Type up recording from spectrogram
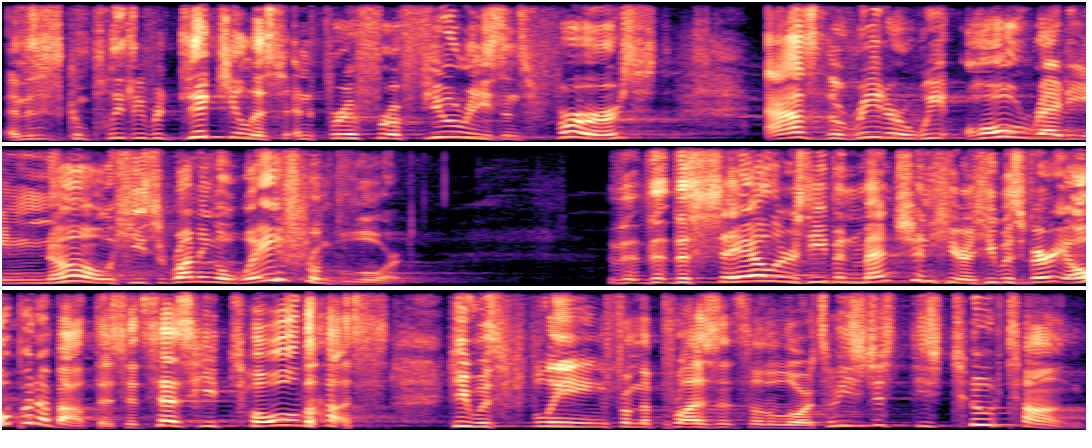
And this is completely ridiculous, and for, for a few reasons. First, as the reader, we already know he's running away from the Lord. The, the, the, sailors even mention here, he was very open about this. It says he told us he was fleeing from the presence of the Lord. So he's just, he's two tongued.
